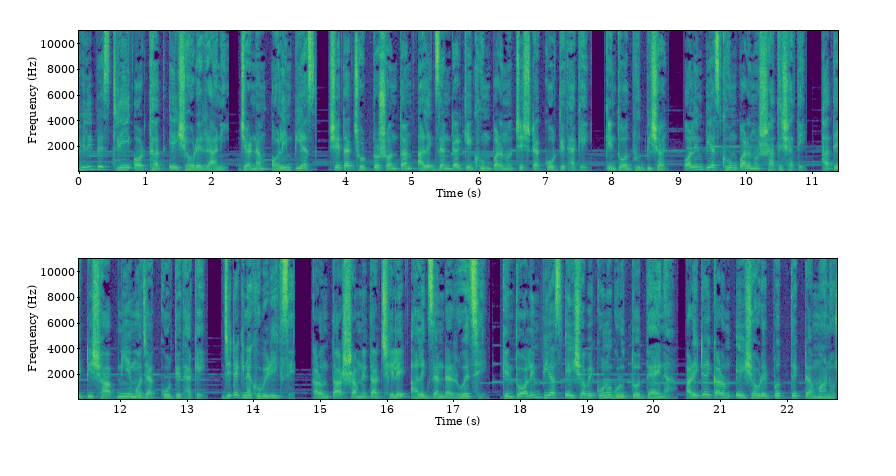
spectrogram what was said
ফিলিপের স্ত্রী অর্থাৎ এই শহরের রানী, যার নাম অলিম্পিয়াস, সে তার ছোট্ট সন্তান আলেকজান্ডারকে ঘুম পাড়ানোর চেষ্টা করতে থাকে। কিন্তু অদ্ভুত বিষয়, অলিম্পিয়াস ঘুম পাড়ানোর সাথে সাথে হাতে একটি সাপ নিয়ে মজা করতে থাকে, যেটা কিনা খুবই রিক্সে, কারণ তার সামনে তার ছেলে আলেকজান্ডার রয়েছে। কিন্তু অলিম্পিয়াস এই সবে কোনো গুরুত্ব দেয় না, আর এটাই কারণ এই শহরের প্রত্যেকটা মানুষ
